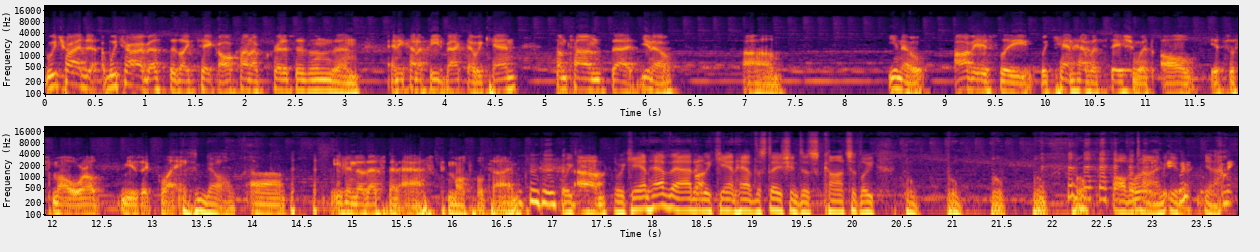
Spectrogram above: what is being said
we try to we try our best to like take all kind of criticisms and any kind of feedback that we can sometimes that you know um, you know obviously we can't have a station with all it's a small world music playing No. uh, even though that's been asked multiple times We, Um, we can't have that, and we can't have the station just constantly boom, boom, boom, boom, boom, all the time either. You know, I mean,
